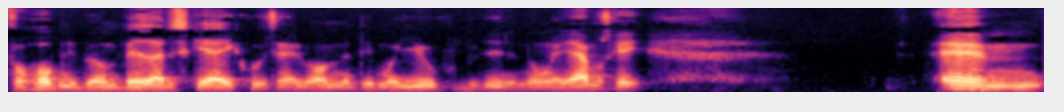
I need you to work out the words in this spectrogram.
Forhåbentlig bliver bedre, det skal jeg ikke udtale om, men det må I jo kunne bevidne, nogle af jer måske. Øhm,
